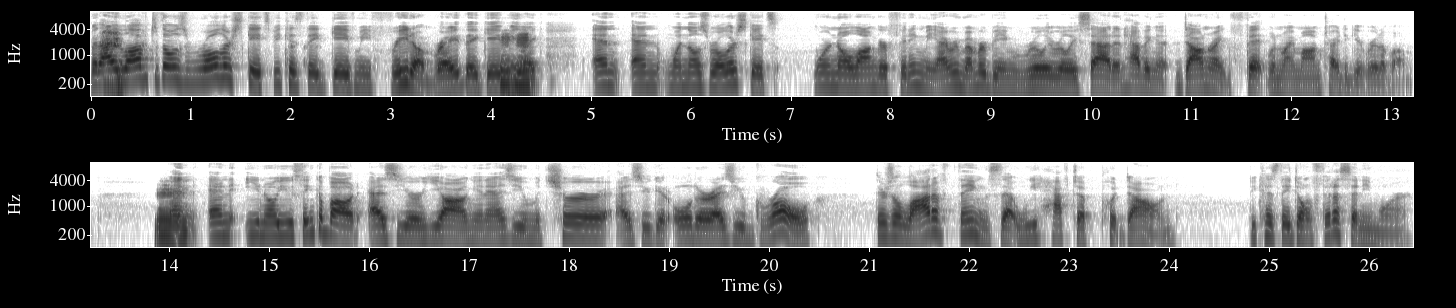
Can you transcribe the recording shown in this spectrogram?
but I loved those roller skates because they gave me freedom, right? They gave mm-hmm. me like, and and when those roller skates were no longer fitting me, I remember being really really sad and having a downright fit when my mom tried to get rid of them. Mm. And and you know, you think about as you're young and as you mature, as you get older, as you grow, there's a lot of things that we have to put down because they don't fit us anymore.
